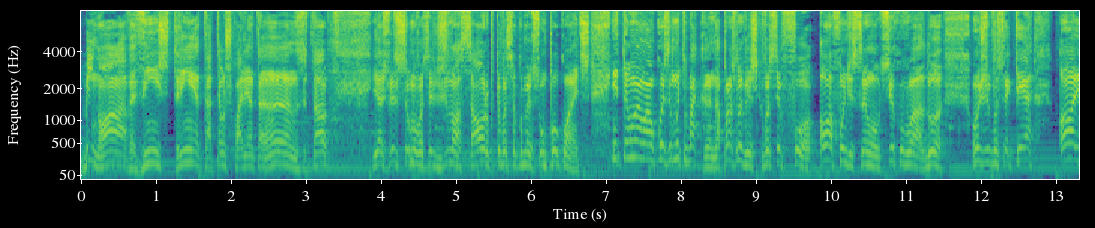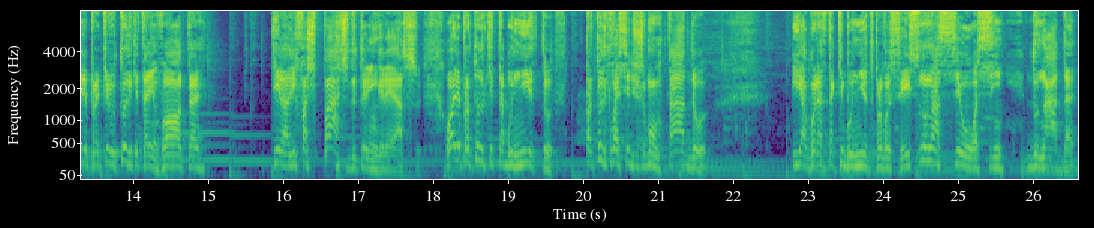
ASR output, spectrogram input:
bem nova, 20, 30, até uns 40 anos e tal. E às vezes chamam você de dinossauro porque você começou um pouco antes. Então é uma coisa muito bacana. A próxima vez que você for ou à fundição ou circo voador, onde você quer, olhe para aquilo tudo que está em volta. Que ali faz parte do teu ingresso. Olhe para tudo que está bonito, para tudo que vai ser desmontado e agora tá aqui bonito para você. Isso não nasceu assim, do nada.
